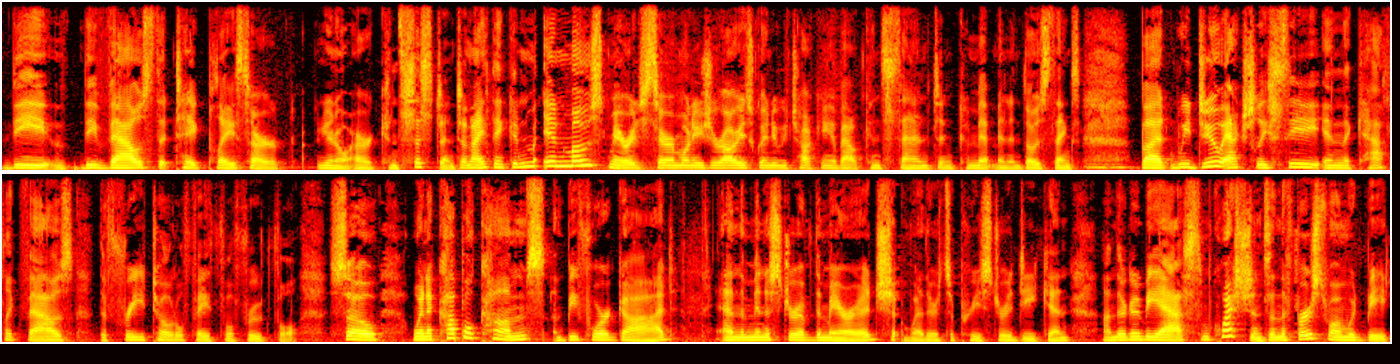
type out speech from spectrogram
the the vows that take place are you know are consistent and i think in in most marriage ceremonies you're always going to be talking about consent and commitment and those things but we do actually see in the catholic vows the free total faithful fruitful so when a couple comes before god and the minister of the marriage, whether it's a priest or a deacon, um, they're going to be asked some questions. And the first one would be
